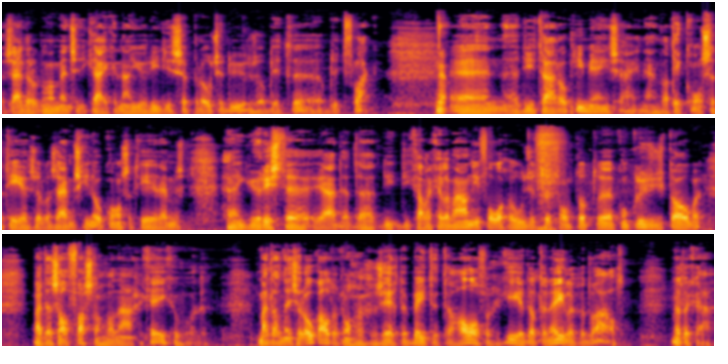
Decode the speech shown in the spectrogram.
zijn er ook nog wel mensen die kijken naar juridische procedures op dit, uh, op dit vlak. Ja. En uh, die het daar ook niet mee eens zijn. En wat ik constateer, zullen zij misschien ook constateren. En, juristen, ja, dat, dat, die, die kan ik helemaal niet volgen hoe ze tot, tot conclusies komen. Maar daar zal vast nog wel naar gekeken worden. Maar dan is er ook altijd nog een gezegde, beter te halve keer dat een hele gedwaald met elkaar.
